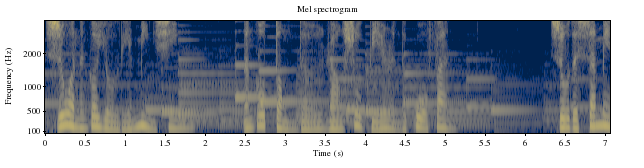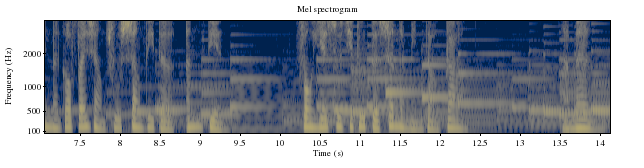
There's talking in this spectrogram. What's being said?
使我能够有怜悯心，能够懂得饶恕别人的过犯，使我的生命能够分享出上帝的恩典。奉耶稣基督得胜的名祷告。阿门。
